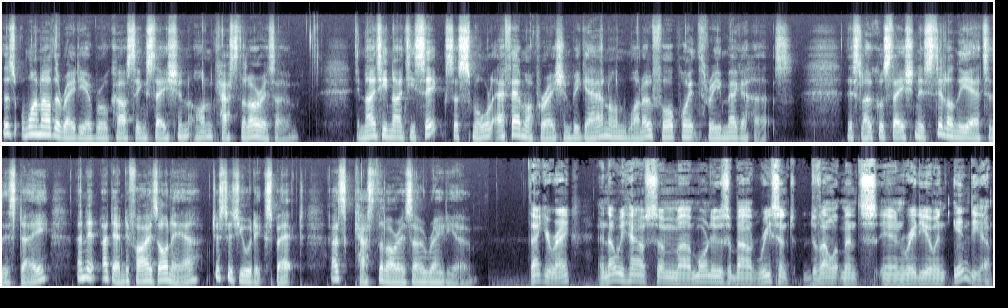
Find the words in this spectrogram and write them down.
there's one other radio broadcasting station on Castellorizo. In 1996, a small FM operation began on 104.3 MHz. This local station is still on the air to this day, and it identifies on air, just as you would expect, as Castellorizo Radio. Thank you, Ray. And now we have some uh, more news about recent developments in radio in India.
